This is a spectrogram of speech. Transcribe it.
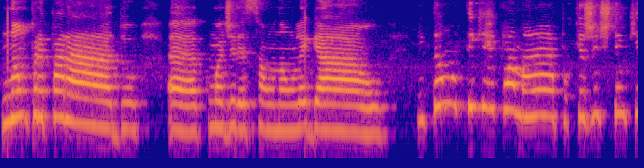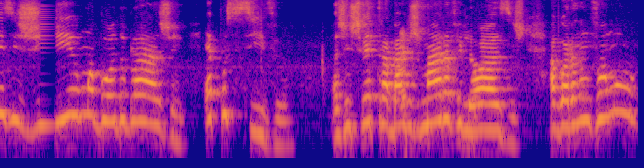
não preparado, é, com uma direção não legal. Então tem que reclamar, porque a gente tem que exigir uma boa dublagem. É possível. A gente vê trabalhos maravilhosos. Agora não vamos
